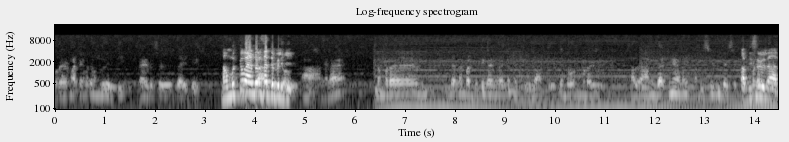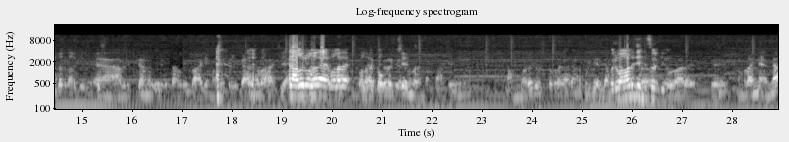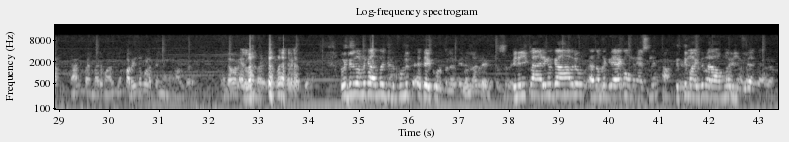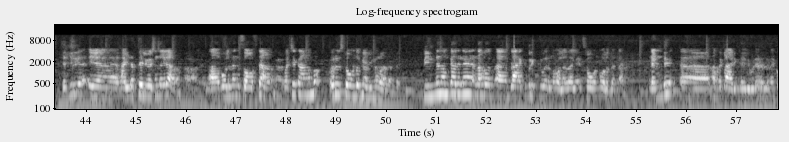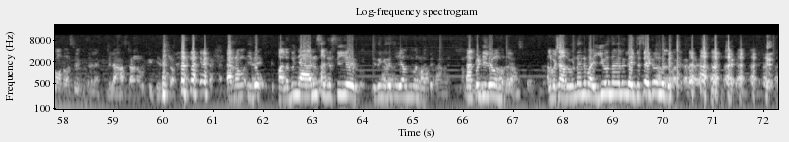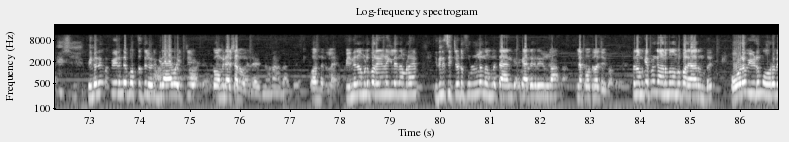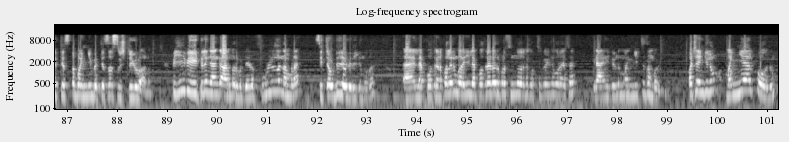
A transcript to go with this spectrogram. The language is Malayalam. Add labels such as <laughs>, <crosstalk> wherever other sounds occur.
കുറെ മാറ്റങ്ങളൊക്കെ നമ്മൾ വരുത്തി. ഏകദേശം ഒരു ഇതായിട്ട് നമുക്ക് വേണ്ട ഒരു സെറ്റപ്പിലേക്ക് ആ അങ്ങനെ നമ്മുടെ ഇതെല്ലാം ബഡ്ജറ്റും കാര്യങ്ങളെല്ലാം നോക്കി ലാസ്റ്റ് എന്തോ നമ്മുടെ ഒരു അത് ആനന്ദാട്ടിനെയാണ് അവർക്കാണ് ഇത് ഭാഗ്യം വന്നത്. പുള്ളിക്കാരനെ ഭാഗ്യം. ഒരു ഇഷ്ടപ്രകാരമാണ് പുള്ളി എല്ലാം ഒരുപാട്. ഒരുപാട് ഇത് നമ്മൾ തന്നെ എല്ലാം ഞാൻ പരമാവധി ഞാൻ പറയുന്ന പോലെ തന്നെയാണ് ആളുടെ എല്ലാ വർക്കും. അപ്പൊ ഇതിൽ നമ്മൾ കാണുന്ന വെച്ചാൽ ഫുള്ള് തേക്ക് കൊടുത്തല്ലോ പിന്നെ ഈ ക്ലാരിംഗ് ഒക്കെ ആ ഒരു നമ്മുടെ ഗ്രേ കോമ്പിനേഷന് കൃത്യമായിട്ട് വരാവുന്ന രീതിയിൽ. ശരിക്കും ഹൈഡത്ത് എലിവേഷൻ ടൈലാണ് അതുപോലെ തന്നെ സോഫ്റ്റ് ആണ്. പക്ഷെ കാണുമ്പോ ഒരു സ്റ്റോണിന്റെ ഫീലിംഗ് വരുന്നുണ്ട് പിന്നെ നമുക്ക് അതിനെ നമ്മുടെ ബ്ലാക്ക് ബ്രിക്ക് വരുന്ന പോലെ അതല്ലെങ്കിൽ സ്റ്റോൺ പോലെ തന്നെ രണ്ട് നമ്മുടെ ക്ലാരിംഗ് ഡൈലൂടെ കോൺട്രാസ്റ്റ് ചെയ്യിപ്പിച്ചത് അല്ലെ? ലാസ്റ്റ് ലാസ്റ്റാണ് നമുക്ക് കിട്ടിയത് കേട്ടോ. <laughs> കാരണം ഇത് പലതും ഞാനും സജസ്റ്റ് ചെയ്യായിരുന്നു. ഇത് ഇങ്ങനെ ചെയ്യാമെന്ന് പറഞ്ഞിട്ട്. അല്പം ഡിലേ വന്നിട്ടുണ്ടായിരുന്നു. അല്ല പക്ഷെ അതുകൊണ്ട് തന്നെ വൈകി വന്നാലും ലേറ്റസ്റ്റ് ആയിട്ട് വന്നില്ലേ? <laughs> പിന്നെ ഒരു വീടിന്റെ മൊത്തത്തിൽ ഒരു ഗ്രേ വൈറ്റ് കോമ്പിനേഷൻ ആണ് വന്നിട്ടല്ലേ? പിന്നെ നമ്മൾ പറയുകയാണെങ്കിൽ നമ്മുടെ ഇതിന് സിറ്റൗട്ട് ഫുള്ള് നമ്മൾ ടാൻ കാറ്റഗറിയിലുള്ള ലപ്പോത്ര ചെയ്തു. ഇപ്പൊ നമുക്ക് എപ്പോഴും കാണുമ്പോൾ നമ്മൾ പറയാറുണ്ട് ഓരോ വീടും ഓരോ വ്യത്യസ്ത ഭംഗിയും വ്യത്യസ്ത സൃഷ്ടികളുമാണ്. ഇപ്പൊ ഈ വീട്ടിൽ ഞാൻ കാണുന്ന ഒരു പ്രത്യേകത ഫുള്ള് നമ്മുടെ സിറ്റ് ഔട്ട് ചെയ്തിരിക്കുന്നത് ലെപ്പോത്രയാണ്. പലരും പറയും ഈ ലെപ്പോത്രയുടെ ഒരു പ്രശ്നം എന്ന് പറഞ്ഞാൽ കുറച്ച് കഴിഞ്ഞ് കുറേശ്ശെ ഗ്രാനൈറ്റുകൾ മങ്ങിച്ച് സംഭവിക്കുന്നു പക്ഷെ എങ്കിലും മങ്ങിയാൽ പോലും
